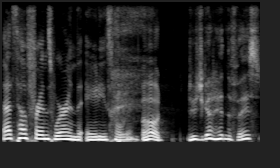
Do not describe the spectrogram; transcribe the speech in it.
That's how friends were in the 80s, Holden. Oh, dude, you got hit in the face.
